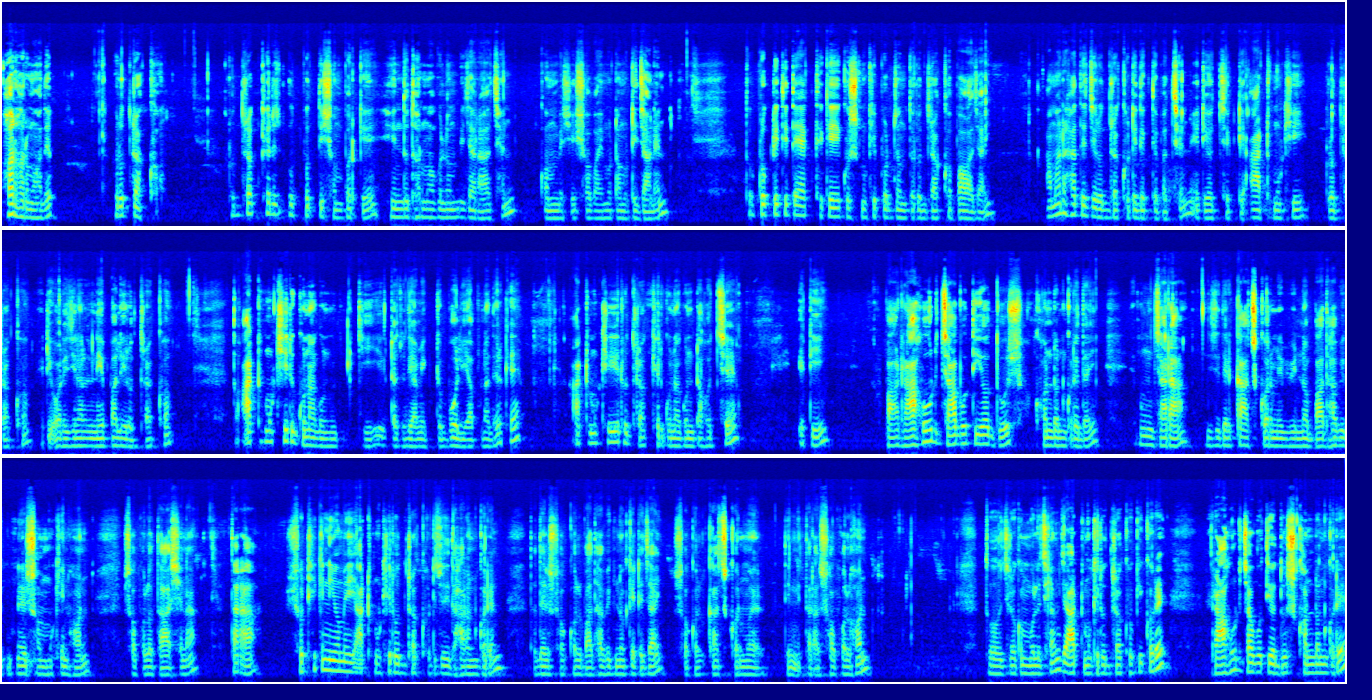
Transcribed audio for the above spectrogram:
হর হর মহাদেব, রুদ্রাক্ষ। রুদ্রাক্ষের উৎপত্তি সম্পর্কে হিন্দু ধর্মাবলম্বী যারা আছেন কম বেশি সবাই মোটামুটি জানেন। তো প্রকৃতিতে এক থেকে একুশমুখী পর্যন্ত রুদ্রাক্ষ পাওয়া যায়। আমার হাতে যে রুদ্রাক্ষটি দেখতে পাচ্ছেন, এটি হচ্ছে একটি আটমুখী রুদ্রাক্ষ। এটি অরিজিনাল নেপালি রুদ্রাক্ষ। তো আটমুখীর গুণাগুণ কি? এটা যদি আমি একটু বলি আপনাদেরকে। আটমুখী রুদ্রাক্ষের গুণাগুণটা হচ্ছে, এটি বা রাহুর যাবতীয় দোষ খণ্ডন করে দেয় এবং যারা নিজেদের কাজকর্মে বিভিন্ন বাধা বিঘ্নের সম্মুখীন হন, সফলতা আসে না, তারা সঠিক নিয়মে এই আটমুখী রুদ্রাক্ষটি যদি ধারণ করেন, তাদের সকল বাধা বিঘ্ন কেটে যায়, সকল কাজকর্মের তিনি তারা সফল হন। তো যেরকম বলেছিলাম যে আটমুখী রুদ্রাক্ষ কী করে? রাহুর যাবতীয় দোষ খণ্ডন করে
